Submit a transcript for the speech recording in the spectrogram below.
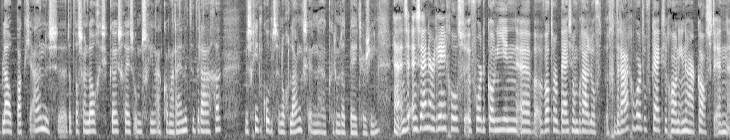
blauw pakje aan. Dus uh, dat was een logische keuze geweest om misschien aquamarijnen te dragen. Misschien komt ze nog langs en uh, kunnen we dat beter zien. Ja, en, en zijn er regels voor de koningin uh, wat er bij zo'n bruiloft gedragen wordt? Of kijkt ze gewoon in haar kast en uh,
